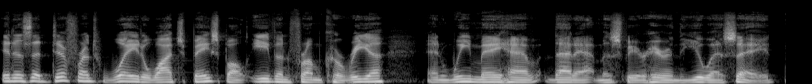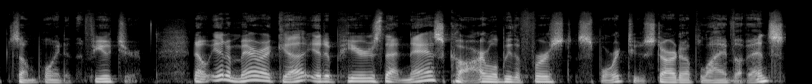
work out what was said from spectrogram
It is a different way to watch baseball, even from Korea, and we may have that atmosphere here in the USA at some point in the future. Now, in America, it appears that NASCAR will be the first sport to start up live events.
